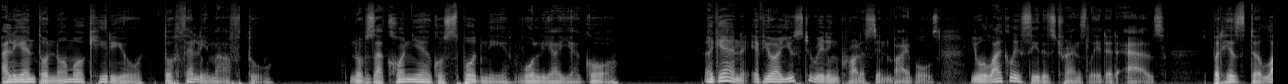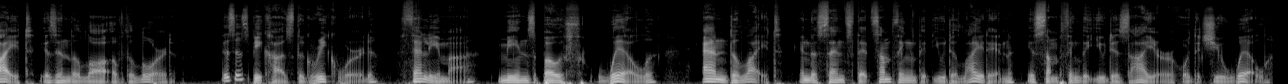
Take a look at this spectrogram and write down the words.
Aliento nomo Kyriu thelima aftu, novzakonie gospodni volia jego. Again, if you are used to reading Protestant Bibles, you will likely see this translated as, But his delight is in the law of the Lord. This is because the Greek word thelema means both will and delight, in the sense that something that you delight in is something that you desire or that you will.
